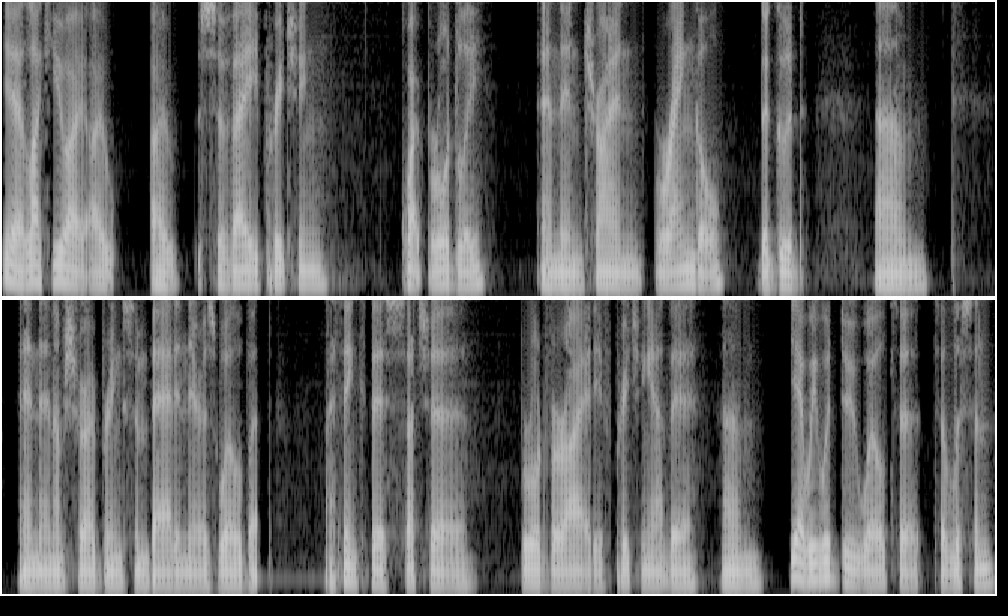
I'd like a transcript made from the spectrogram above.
yeah, like you, I, I I survey preaching quite broadly, and then try and wrangle the good. Um, and and I'm sure I bring some bad in there as well. But I think there's such a broad variety of preaching out there. Um, yeah, we would do well to to listen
